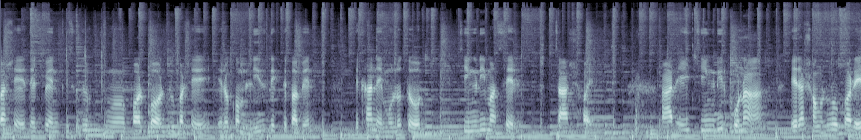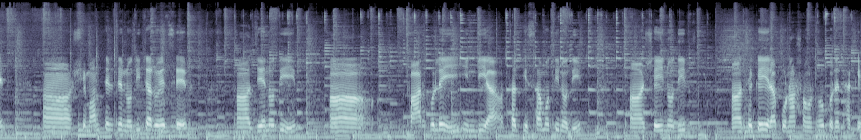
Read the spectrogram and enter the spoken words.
পাশে দেখবেন কিছু দূর পরপর পর পর দুপাশে এরকম লিজ দেখতে পাবেন। এখানে মূলত চিংড়ি মাছের চাষ হয়। আর এই চিংড়ির পোনা এরা সংগ্রহ করে সীমান্তের যে নদীটা রয়েছে যে নদী পার হলেই ইন্ডিয়া, অর্থাৎ ইসামতি নদী সেই নদীর থেকেই এরা পোনা সংগ্রহ করে থাকে।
